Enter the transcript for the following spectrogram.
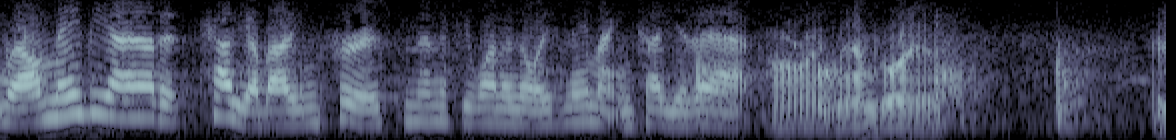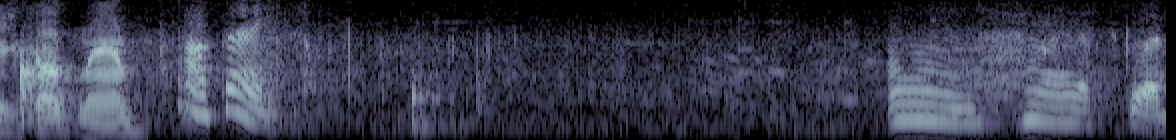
Well, maybe I ought to tell you about him first, and then if you want to know his name, I can tell you that. All right, ma'am. Go ahead. Here's your Coke, ma'am. Oh, thanks. Mmm, that's good.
